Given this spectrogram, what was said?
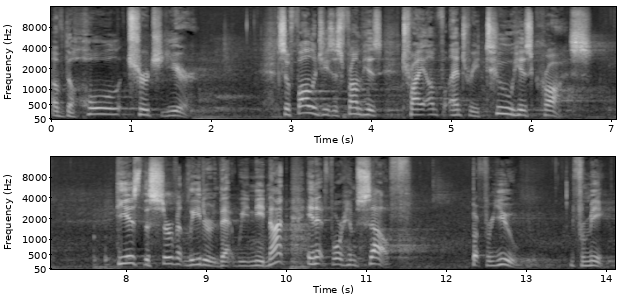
of the whole church year. So follow Jesus from his triumphal entry to his cross. He is the servant leader that we need, not in it for himself but for you for me.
